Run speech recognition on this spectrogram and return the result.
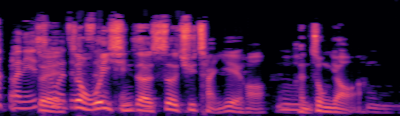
对，这种微型的社区产业哈，很重要啊。嗯。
